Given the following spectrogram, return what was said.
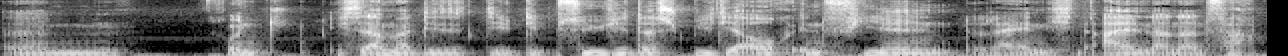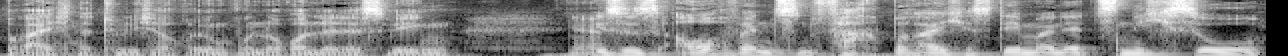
Ähm, und ich sag mal, diese, die, die Psyche, das spielt ja auch in vielen oder eigentlich in allen anderen Fachbereichen natürlich auch irgendwo eine Rolle. Deswegen Ja. ist es auch, wenn es ein Fachbereich ist, den man jetzt nicht so,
